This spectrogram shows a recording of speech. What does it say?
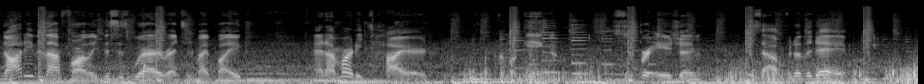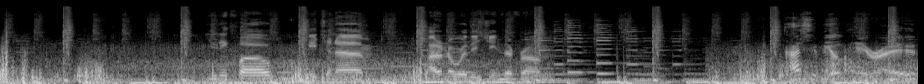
not even that far. Like this is where I rented my bike and I'm already tired. I'm looking super Asian. Here's the outfit of the day. Uniqlo, H&M. I don't know where these jeans are from. That should be okay, right?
